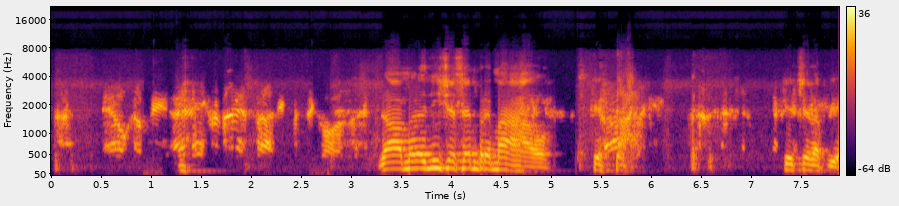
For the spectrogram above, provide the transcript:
Eh, ho capito. E eh, lei cosa ne sa di queste cose? No, me lo dice sempre Mao. Che... Ah, che ce l'ha più.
